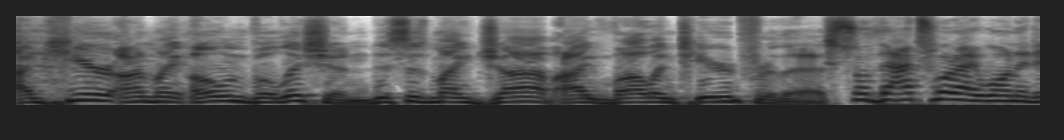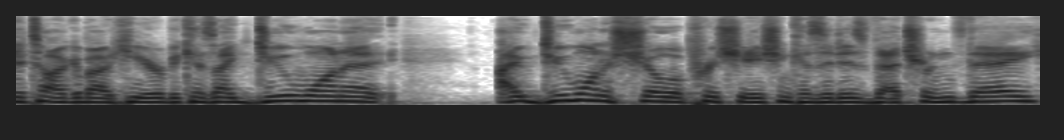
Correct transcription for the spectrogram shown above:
I'm here on my own volition. This is my job. I volunteered for this. So that's what I wanted to talk about here because I do want to, I do want to show appreciation because it is Veterans Day.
